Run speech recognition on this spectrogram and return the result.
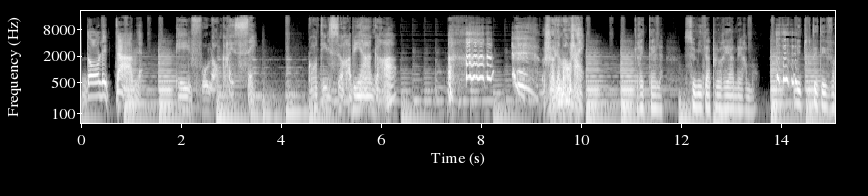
dans l'étable, et il faut l'engraisser. Quand il sera bien gras, je le mangerai. Gretel se mit à pleurer amèrement. Mais tout était vain,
